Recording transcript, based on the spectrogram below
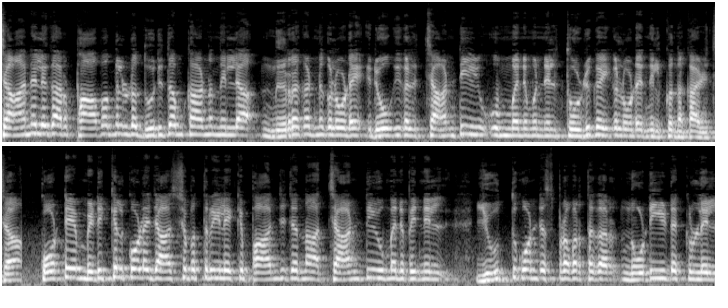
ചാനലുകാർ പാവങ്ങളുടെ ദുരിതം കാണുന്നില്ല നിറകണ്ണുകളോടെ രോഗികൾ ചാണ്ടി ഉമ്മന് മുന്നിൽ തൊഴുകൈകളോടെ നിൽക്കുന്ന കാഴ്ച. കോട്ടയം മെഡിക്കൽ കോളേജ് ആശുപത്രിയിലേക്ക് പാഞ്ഞു ചെന്ന ചാണ്ടി ഉമ്മന് പിന്നിൽ യൂത്ത് കോൺഗ്രസ് പ്രവർത്തകർ നൊടിയിടയ്ക്കുള്ളിൽ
